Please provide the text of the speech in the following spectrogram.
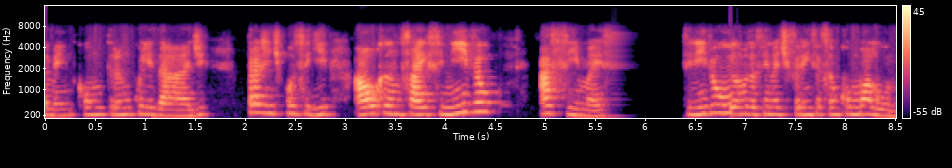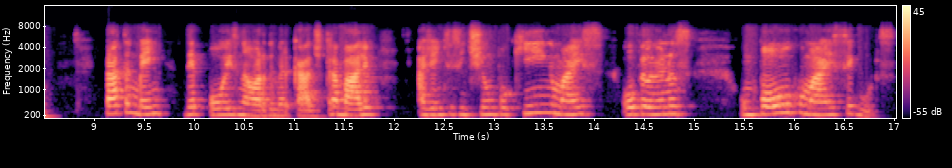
também com tranquilidade, para a gente conseguir alcançar esse nível acima, esse nível, digamos assim, na diferenciação como aluno, para também depois, na hora do mercado de trabalho, a gente se sentir um pouquinho mais, ou pelo menos um pouco mais seguros,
